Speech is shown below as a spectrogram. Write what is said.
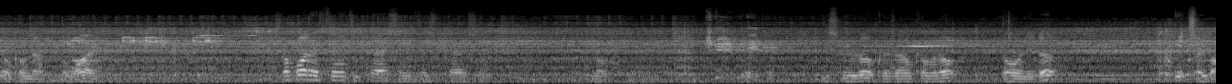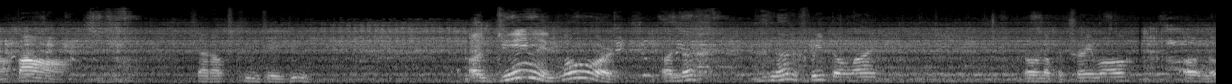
Don't come down to the wire. Stop all that fancy passing, just passing. No. You screwed up because I'm coming up, throwing it up. Get Trey by far. Shout out to QJB. Again, Lord! Another, another free throw line. Throwing up a tray ball. Oh, no.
